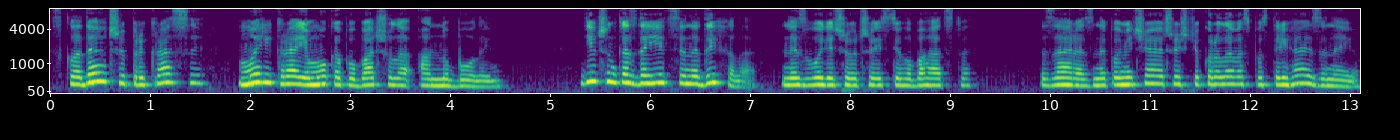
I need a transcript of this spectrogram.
Складаючи прикраси, Мері краєм ока побачила Анну Болейн. Дівчинка, здається, не дихала, не зводячи очей з цього багатства. Зараз, не помічаючи, що королева спостерігає за нею,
